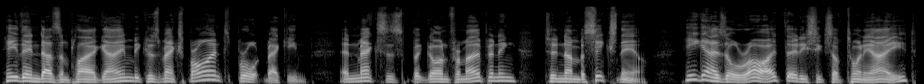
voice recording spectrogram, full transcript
He then doesn't play a game because Max Bryant's brought back in, and Max has gone from opening to number six now. He goes all right, thirty six off twenty eight,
